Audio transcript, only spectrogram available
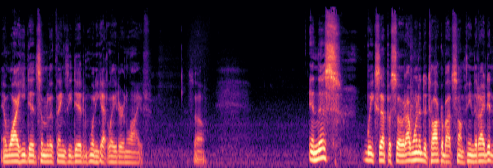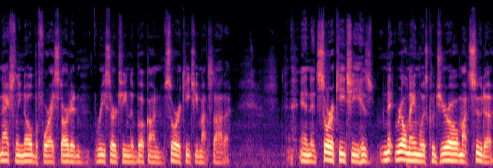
and why he did some of the things he did when he got later in life. So, in this week's episode, I wanted to talk about something that I didn't actually know before I started researching the book on Sorakichi Matsuda and it's Sorakichi. His real name was Kojiro Matsuda,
